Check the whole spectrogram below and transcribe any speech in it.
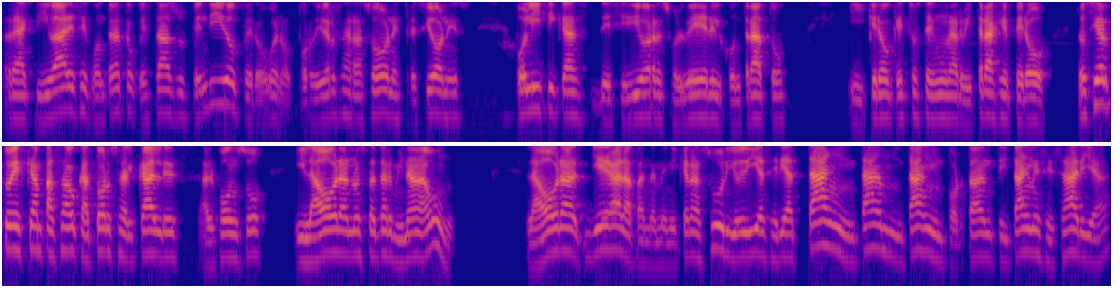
reactivar ese contrato que estaba suspendido, pero bueno, por diversas razones, presiones políticas, decidió resolver el contrato y creo que esto está en un arbitraje, pero lo cierto es que han pasado 14 alcaldes, Alfonso, y la obra no está terminada aún. La obra llega a la Panamericana Sur y hoy día sería tan, tan, tan importante y tan necesaria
